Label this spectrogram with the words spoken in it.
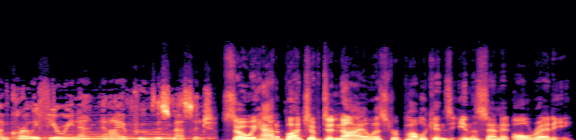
I'm Carly Fiorina, and I approve this message. So we had a bunch of denialist Republicans in the Senate already,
